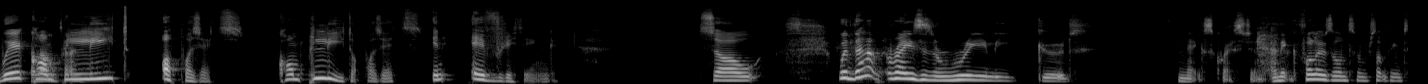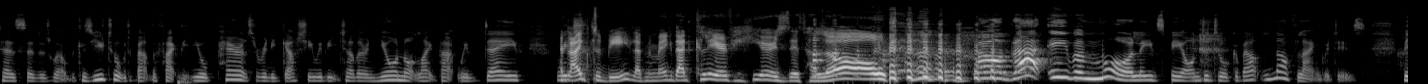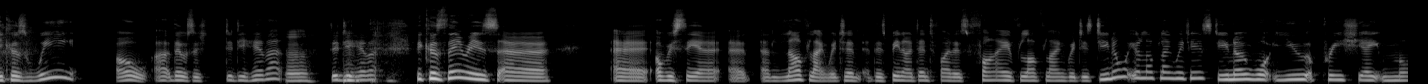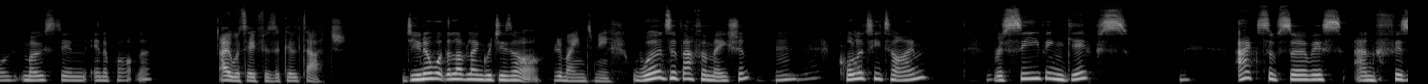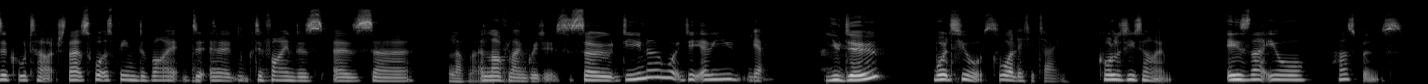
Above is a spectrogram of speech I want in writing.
we're a long time. complete opposites. Complete opposites in everything. So, Well, that raises a really good next question. And it follows on from something Tez said as well, because you talked about the fact that your parents are really gushy with each other and you're not like that with Dave. I'd like to be. Let me make that clear if he hears this. Hello. well, oh, that even more leads me on to talk about love languages because we. Oh, uh, there was a. Did you hear that? Mm. Did you hear that? Because there is uh, uh, obviously a, a, a love language, and there's been identified as five love languages. Do you know what your love language is? Do you know what you appreciate mo- most in in a partner? I would say physical touch. Do you know what the love languages are? Remind me. Words of affirmation, Mhm. quality time, receiving gifts, acts of service, and physical touch. That's what's been devi- de- uh, defined as as uh, Love a love languages. So, do you know what? Do are you? yeah, You do. What's yours? quality time. Quality time. Is that your husband's?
